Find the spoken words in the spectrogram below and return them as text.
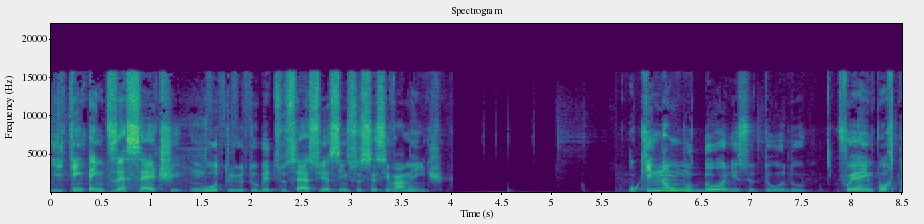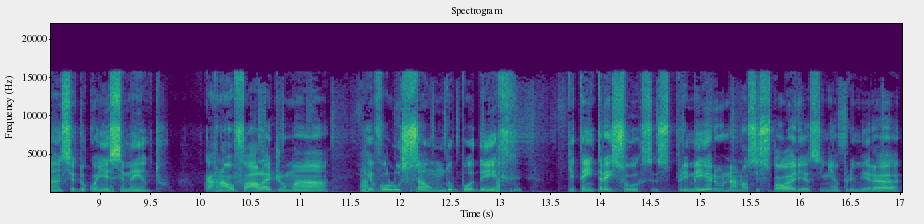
e quem tem 17, um outro youtuber de sucesso e assim sucessivamente. Que não mudou nisso tudo foi a importância do conhecimento. O Karnal fala de uma revolução do poder que tem três forças. Primeiro, na nossa história, assim, a primeira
